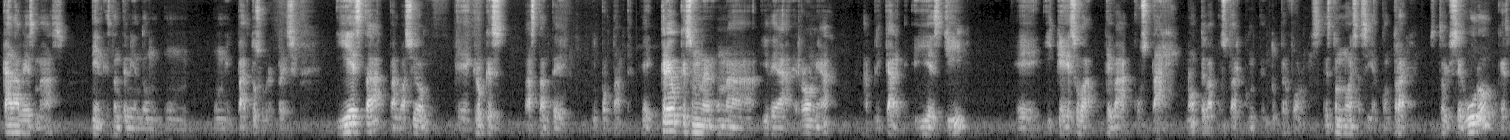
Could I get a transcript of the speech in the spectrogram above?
cada vez más están teniendo un, impacto sobre el precio. Y esta evaluación eh, creo que es bastante importante. Eh, creo que es una, una, idea errónea aplicar ESG eh, y que eso va, te va a costar, ¿no? Te va a costar tu performance. Esto no es así, al contrario. Estoy seguro que es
